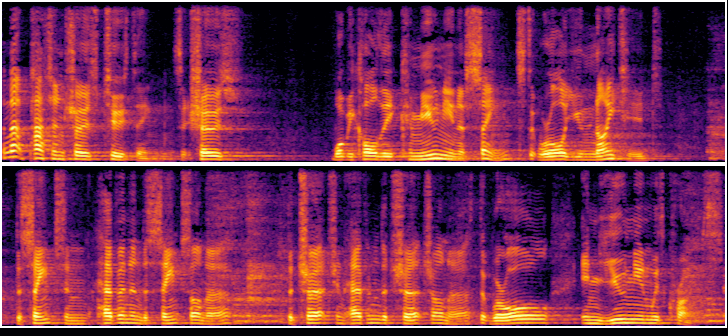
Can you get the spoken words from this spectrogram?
And that pattern shows two things. It shows what we call the communion of saints, that we're all united the saints in heaven and the saints on earth, the church in heaven, the church on earth, that we're all in union with Christ.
